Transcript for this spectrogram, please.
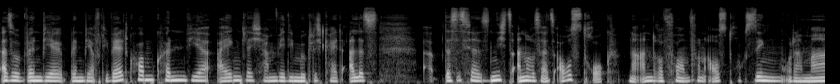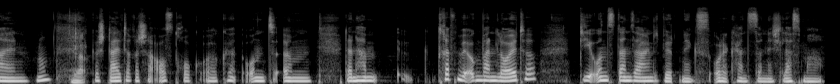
also wenn wir, wenn wir auf die Welt kommen, können wir eigentlich, haben wir die Möglichkeit, alles, das ist ja nichts anderes als Ausdruck, eine andere Form von Ausdruck, singen oder malen, ne? Ja. gestalterischer Ausdruck. äh, Und ähm, dann haben, treffen wir irgendwann Leute, die uns dann sagen, das wird nichts oder kannst du nicht, lass mal.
